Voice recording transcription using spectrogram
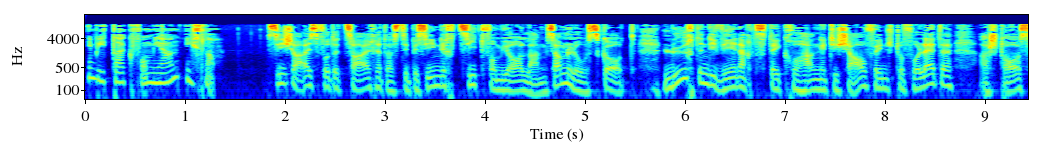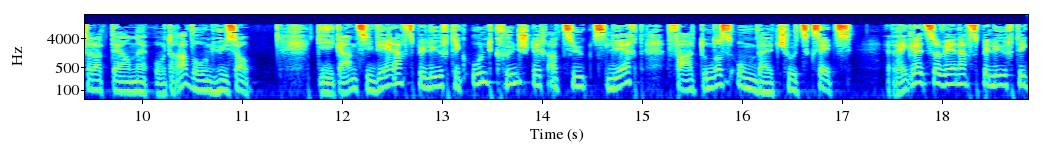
im Beitrag von Jan Islam. Sie ist eines der Zeichen, dass die besinnliche Zeit vom Jahr langsam losgeht. Leuchtende Weihnachtsdeko hängen die Schaufenster von Läden, an Strassenlaternen oder an Wohnhäusern. Die ganze Weihnachtsbeleuchtung und künstlich erzeugtes Licht fällt unter das Umweltschutzgesetz. Regeln zur Weihnachtsbeleuchtung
